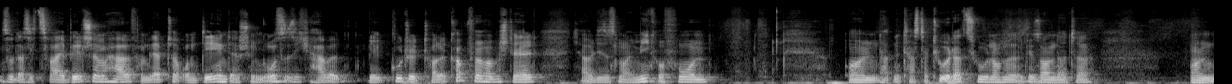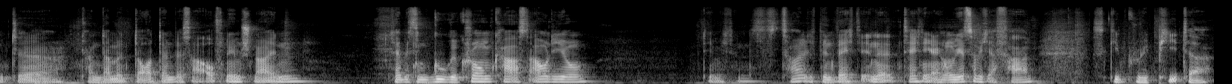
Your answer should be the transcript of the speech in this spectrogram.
so dass ich zwei Bildschirme habe vom Laptop und den, der schön groß ist. Ich habe mir gute, tolle Kopfhörer bestellt. Ich habe dieses neue Mikrofon und habe eine Tastatur dazu, noch eine gesonderte und äh, kann damit dort dann besser aufnehmen, schneiden. Ich habe jetzt einen Google Chromecast Audio, dem ich dann, das ist toll, ich bin echt in der Technik eingegangen. Und jetzt habe ich erfahren, es gibt Repeater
